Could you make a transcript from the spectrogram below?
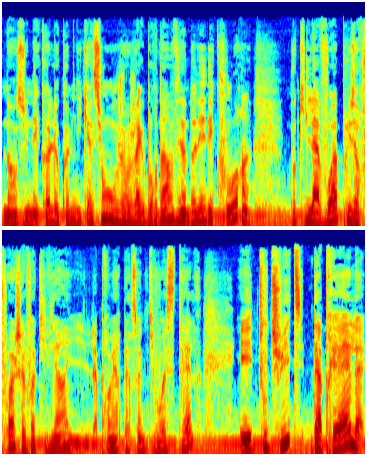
dans une école de communication où Jean-Jacques Bourdin vient donner des cours. Donc il la voit plusieurs fois, à chaque fois qu'il vient, la première personne qu'il voit c'est elle. Et tout de suite, d'après elle,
